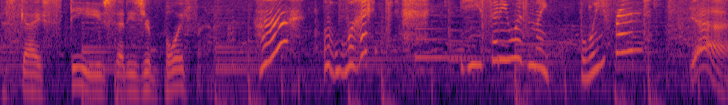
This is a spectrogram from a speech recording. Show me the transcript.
This guy Steve said he's your boyfriend. Huh? What? He said he was my boyfriend? Yeah.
